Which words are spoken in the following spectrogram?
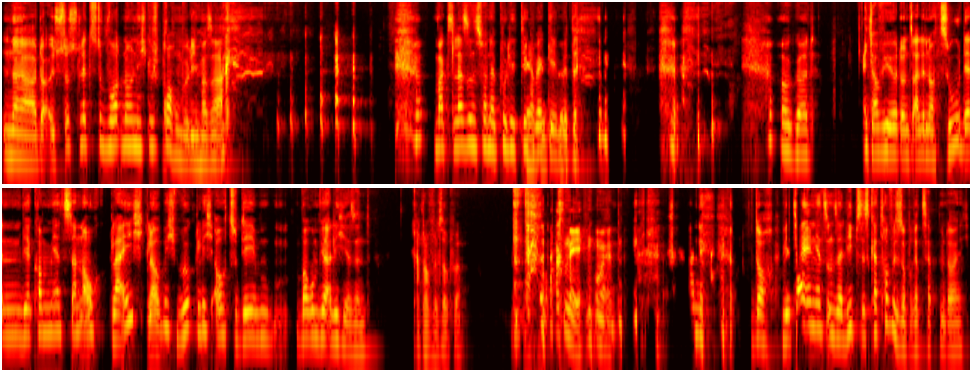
Naja, da ist das letzte Wort noch nicht gesprochen, würde ich mal sagen. Max, lass uns von der Politik Ja, weggehen, bitte. oh Gott. Ich hoffe, ihr hört uns alle noch zu, denn wir kommen jetzt dann auch gleich, glaube ich, wirklich auch zu dem, warum wir alle hier sind. Kartoffelsuppe. Ach nee, Moment. Ah, nee. Doch, wir teilen jetzt unser liebstes Kartoffelsuppe-Rezept mit euch.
